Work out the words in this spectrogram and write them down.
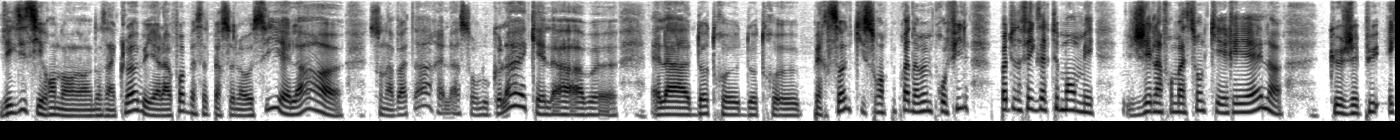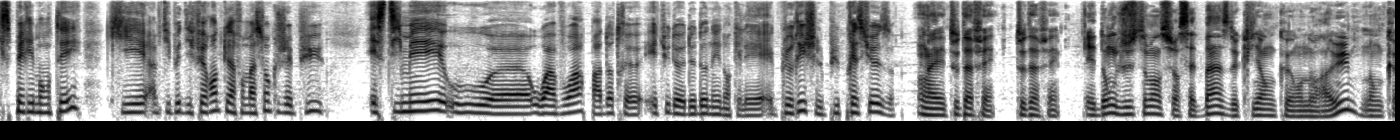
il, existe, il rentre dans, dans, un club et à la fois ben, cette personne-là aussi, elle a euh, son avatar, elle a son lookalike, elle a, euh, elle a d'autres d'autres personnes qui sont à peu près d'un même profil, pas tout à fait exactement, mais j'ai l'information qui est réelle, que j'ai pu expérimenter, qui est un petit peu différente que l'information que j'ai pu estimée ou, euh, par d'autres études de données. Donc elle est plus riche et plus précieuse. Oui, tout à fait, tout à fait. Et donc justement sur cette base de clients qu'on aura eu, donc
